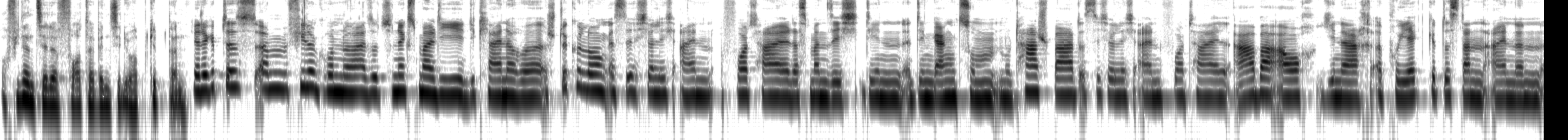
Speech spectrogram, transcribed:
auch finanzielle Vorteil, wenn es den überhaupt gibt dann? Ja, da gibt es ähm, viele Gründe. Also zunächst mal die, die kleinere Stückelung ist sicherlich ein Vorteil, dass man sich den, den Gang zum Notar spart, ist sicherlich ein Vorteil. Aber auch je nach äh, Projekt gibt es dann einen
